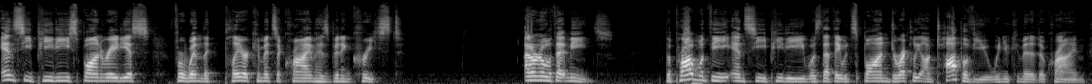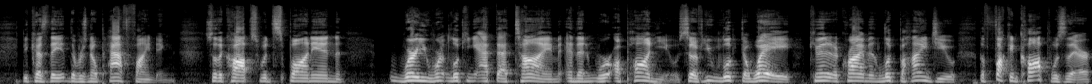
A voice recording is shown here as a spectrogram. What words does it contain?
NCPD spawn radius for when the player commits a crime has been increased. I don't know what that means. The problem with the NCPD was that they would spawn directly on top of you when you committed a crime because they, there was no pathfinding. So the cops would spawn in where you weren't looking at that time and then were upon you. So if you looked away, committed a crime, and looked behind you, the fucking cop was there.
